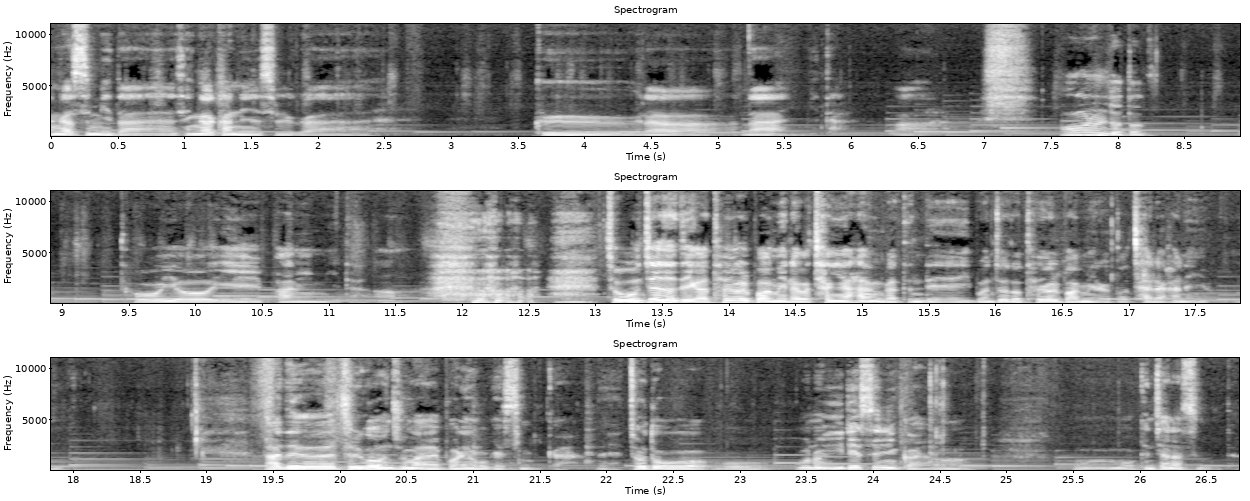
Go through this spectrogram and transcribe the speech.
반갑습니다. 생각하는 예술가 그러나입니다. 아, 오늘도 또 토요일 밤입니다. 어. 저번 주에도 제가 토요일 밤이라고 창의하는 것 같은데 이번 주도 토요일 밤이라고 또 촬영하네요. 음. 다들 즐거운 주말 보내고 계십니까? 네, 저도 뭐 오늘 일했으니까요. 어, 뭐 괜찮았습니다.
